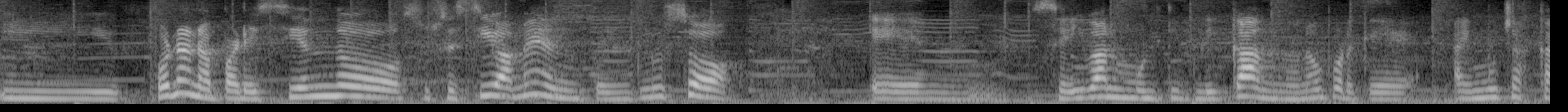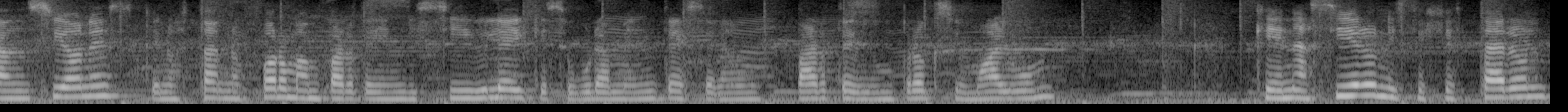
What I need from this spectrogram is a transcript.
y fueron apareciendo sucesivamente, incluso em, se iban multiplicando, ¿no? porque hay muchas canciones que no, están, no forman parte de Invisible y que seguramente serán parte de un próximo álbum, que nacieron y se gestaron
